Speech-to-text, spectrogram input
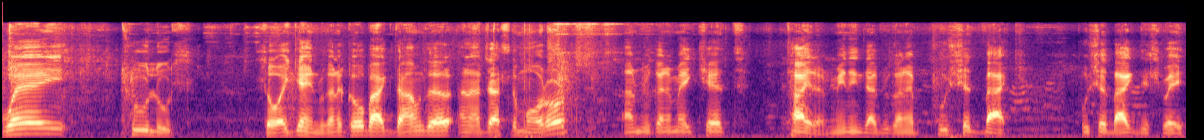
way too loose. So again, we're gonna go back down there and adjust the motor and we're gonna make it tighter, meaning that we're gonna push it back, push it back this way.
